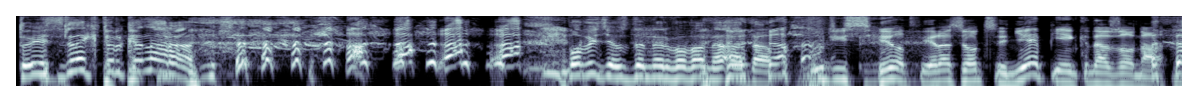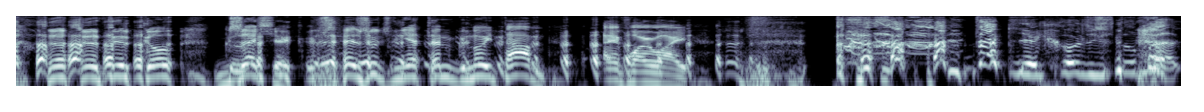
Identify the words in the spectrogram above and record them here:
To jest lektor Kanara! Powiedział zdenerwowany Adam. Budzisz się, otwierasz oczy, nie piękna żona, tylko Grzesiek. Przerzuć mnie ten gnój tam, FYY. Tak, jak chodzisz, to tak.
